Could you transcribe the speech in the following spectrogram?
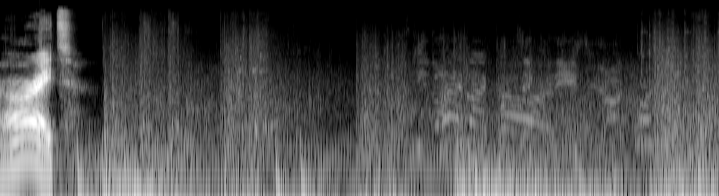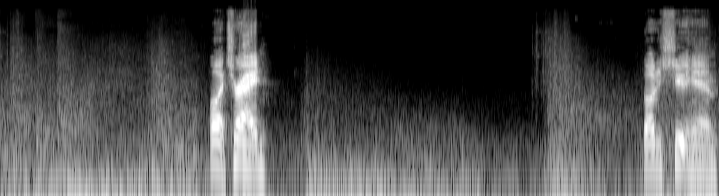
Alright. Oh, I tried. So to shoot him.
